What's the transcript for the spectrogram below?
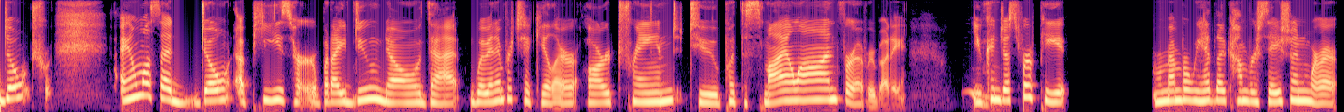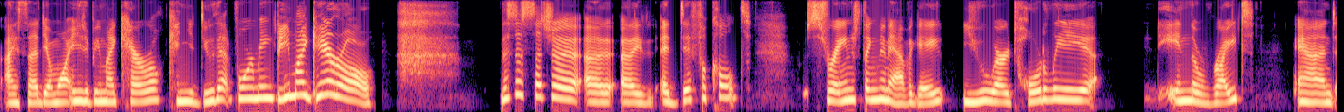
don't, tr- I almost said don't appease her, but I do know that women in particular are trained to put the smile on for everybody. You can just repeat. Remember, we had that conversation where I said, I want you to be my Carol. Can you do that for me? Be my Carol. this is such a, a, a, a difficult, strange thing to navigate. You are totally in the right. And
